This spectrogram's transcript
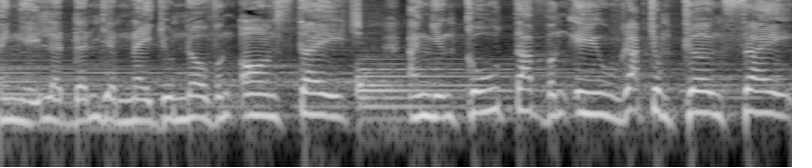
ai nghĩ là đến giờ này you know vẫn on stage. Ăn những cú táp vẫn yêu rap trong cơn say.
